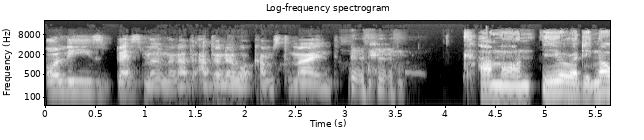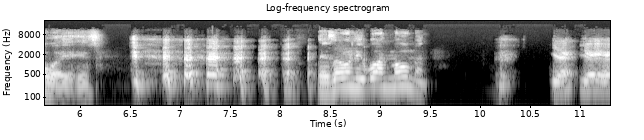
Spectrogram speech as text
Ole's best moment? I, I don't know what comes to mind. Come on, you already know what it is. There's only one moment. Yeah, yeah, yeah.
